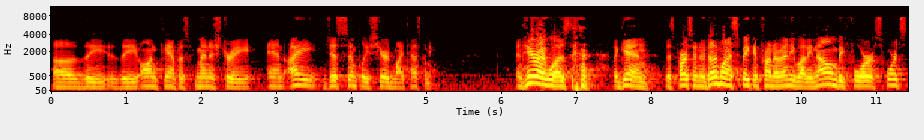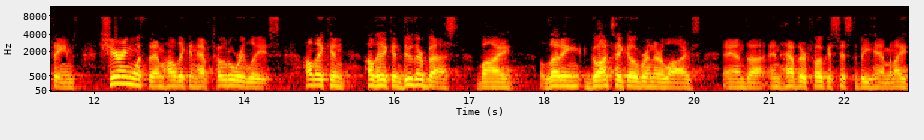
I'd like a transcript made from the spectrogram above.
uh, the the on-campus ministry, and I just simply shared my testimony. And here I was, again, this person who doesn't want to speak in front of anybody. Now I'm before sports teams, sharing with them how they can have total release, how they can, how they can do their best by letting God take over in their lives and uh, and have their focus just to be Him. And I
